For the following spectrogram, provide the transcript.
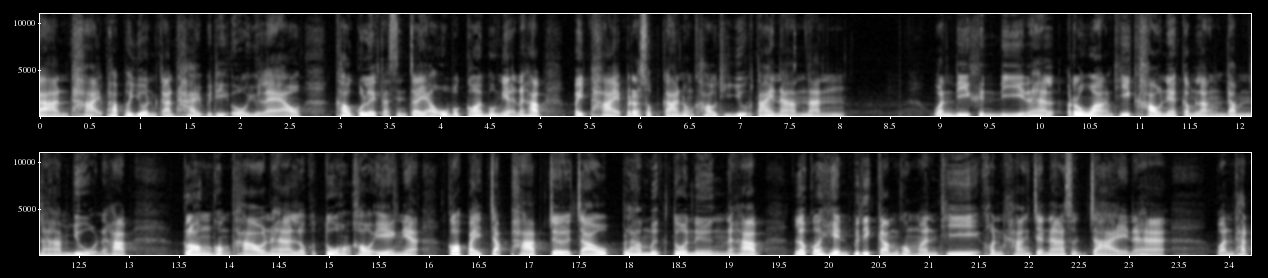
การถ่ายภาพยนตร์การถ่ายวิดีโออยู่แล้ว เขาก็เลยตัดสินใจเอาอุปกรณ์พวกนี้นะครับ ไปถ่ายประสบการณ์ของเขาที่อยู่ใต้น้ำนั้น วันดีคืนดีนะฮะระหว่างที่เขาเนี่ยกำลังดำน้ำอยู่นะครับ กล้องของเขานะฮะแล้วก็ตัวของเขาเองเนี่ยก็ไปจับภาพเจอเจ้าปลาหมึกตัวหนึ่งนะครับ แล้วก็เห็นพฤติกรรมของมันที่ค่อนข้างจะน่าสนใจนะฮะวันถัด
